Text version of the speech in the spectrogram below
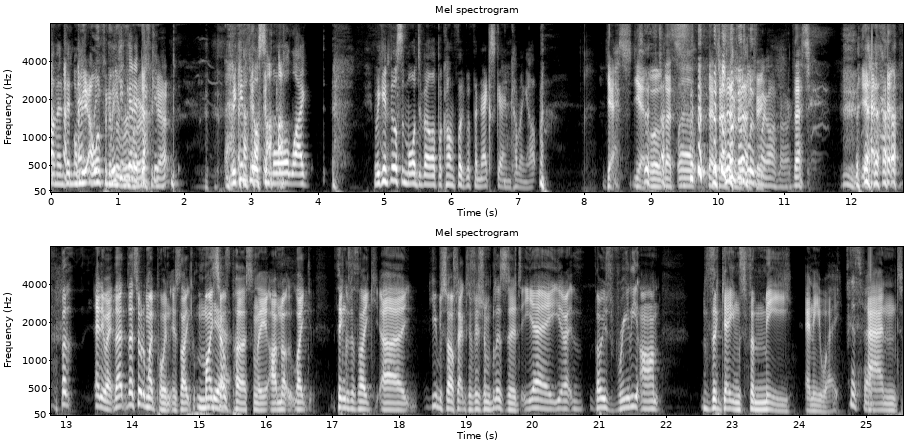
Simon. But I'm ne- the we- elephant we, in the can room. get I a don't bit, forget. we can feel some more like we can feel some more developer conflict with the next game coming up. Yes, yeah. Well, that's Well- that's absolutely true. no. That's yeah. but anyway, that that's sort of my point. Is like myself Yeah. personally, I'm not like things with like uh Ubisoft, Activision, Blizzard, EA. You know, those really aren't the games for me anyway. That's fair. And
